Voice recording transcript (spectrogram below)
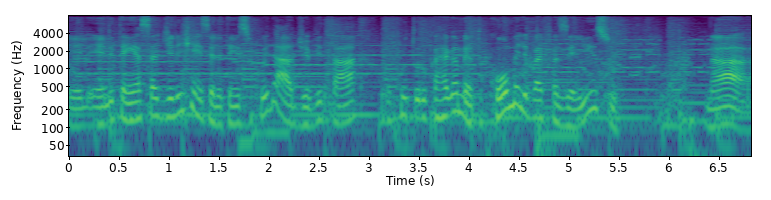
ele, ele tem essa diligência, ele tem esse cuidado de evitar o futuro carregamento. Como ele vai fazer isso? Na,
